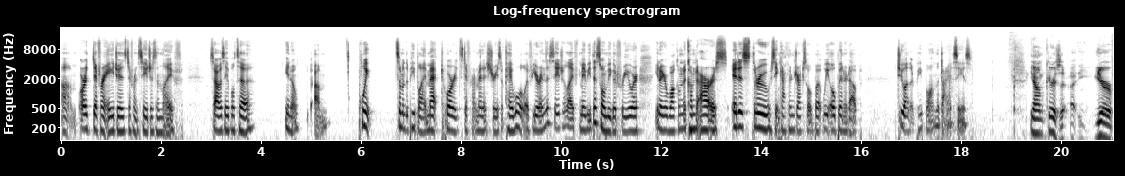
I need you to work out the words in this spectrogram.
um, or different ages, different stages in life. So I was able to, you know, um, point some of the people I met towards different ministries. Okay, well, if you're in this stage of life, maybe this one would be good for you, or you know, you're welcome to come to ours. It is through St. Katharine Drexel, but we open it up to other people in the diocese. Yeah, I'm curious. Uh, you're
